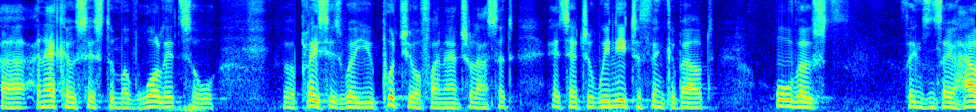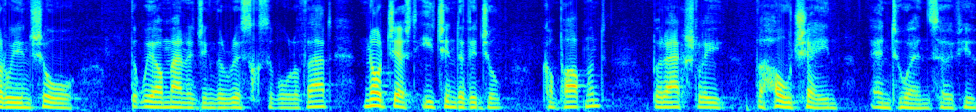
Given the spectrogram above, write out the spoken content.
uh, an ecosystem of wallets or uh, places where you put your financial asset, etc. We need to think about all those th- things and say, how do we ensure that we are managing the risks of all of that, not just each individual compartment, but actually the whole chain end to end. So if you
